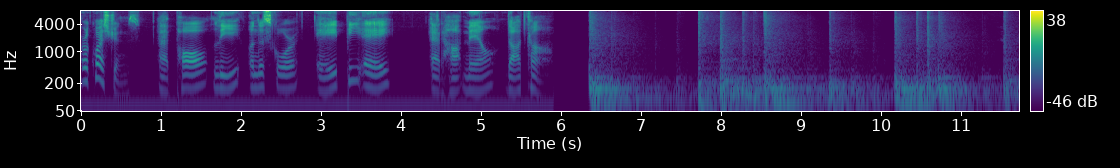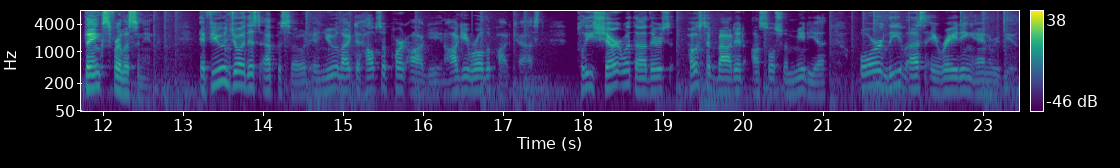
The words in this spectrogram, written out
or questions at Paul Li underscore APA at hotmail.com. Thanks for listening. If you enjoyed this episode and you would like to help support AUGI and AUGIWORLD the podcast, please share it with others, post about it on social media, or leave us a rating and review.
